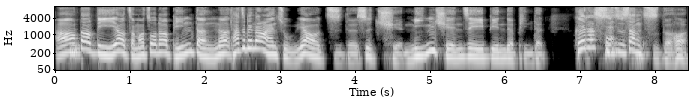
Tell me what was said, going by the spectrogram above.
好，嗯到底要怎么做到平等呢？它这边当然主要指的是权民权这一边的平等，可是它实质上指的哈，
